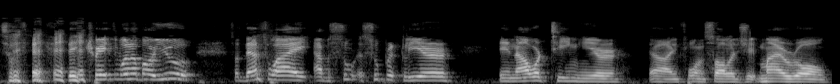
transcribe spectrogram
so they, they, create one about you. So that's why I'm su- super clear in our team here, uh, Influencology, my role,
